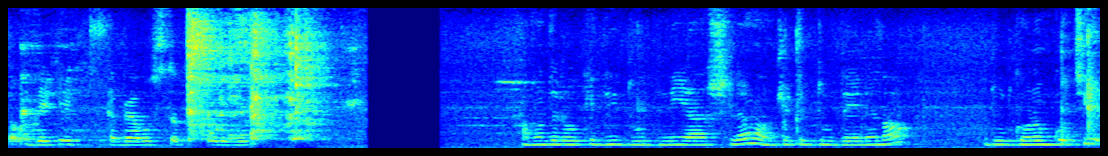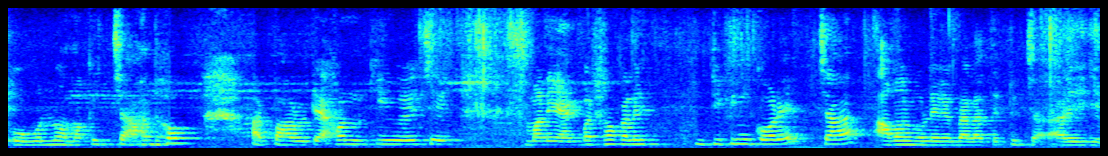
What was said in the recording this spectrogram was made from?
তবে দেখে একটা ব্যবস্থা করব। আমাদের ওকে দিয়ে দুধ নিয়ে আসলাম আমি একটু দুধ এনে নাও দুধ গরম করছি, ও বলল, আমাকে চা দাও। আর পাউরুটি, এখন কি হয়েছে? মানে একবার সকালে টিফিন করে চা, আবার বলে বেলাতে একটু চা। আর এই যে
